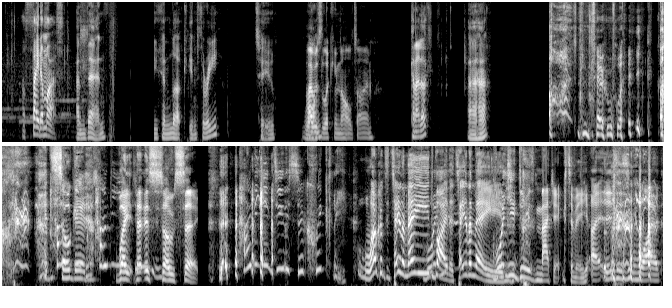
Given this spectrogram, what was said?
I'll fight him off. And then you can look in three, two, one. I was looking the whole time. Can I look? Uh huh. Oh, no way. It's so good. How do you Wait, do that is this? so sick. How do you do this so quickly? Welcome to Tailor Made by you- the Tailor Made. What you do is magic to me. I, this is wild.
